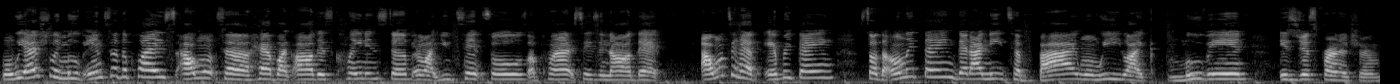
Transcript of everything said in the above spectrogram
when we actually move into the place, I want to have like all this cleaning stuff and like utensils, appliances and all that. I want to have everything. So the only thing that I need to buy when we like move in is just furniture.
